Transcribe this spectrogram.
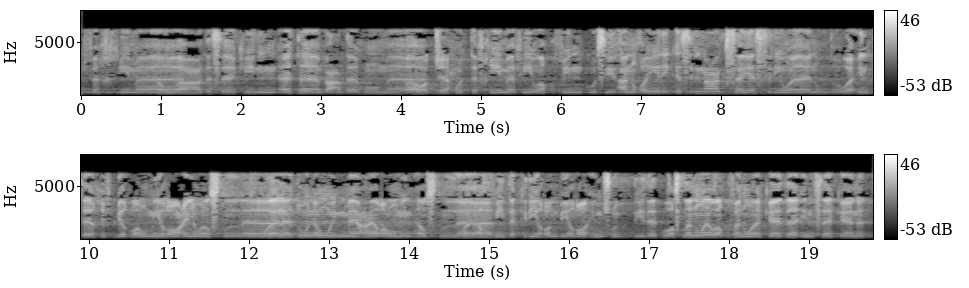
فخما أو بعد ساكن أتى بعدهما. ورجحوا التفخيم في وقف كسر. عن غير كسر عكس يسر ونذر. وإن تخف بالروم راع الوصلا ولا تنون مع روم أصلا. وأخفي تكريرا براء شددت. وصلا ووقفا وكذا إن سكنت.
